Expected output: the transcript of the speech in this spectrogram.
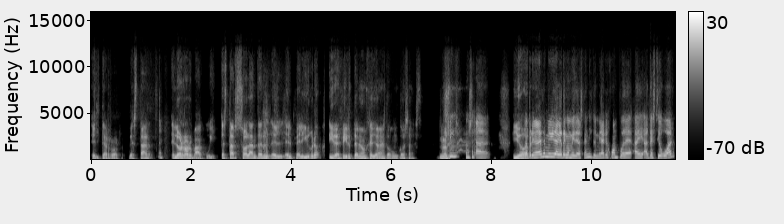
el terror de estar, el horror vacui, estar sola ante el, el- el peligro y decir, tenemos que llenar esto con cosas. No- Sí, o sea, yo, la primera vez en mi vida que tengo medio escénico y mira que Juan puede eh, atestiguar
